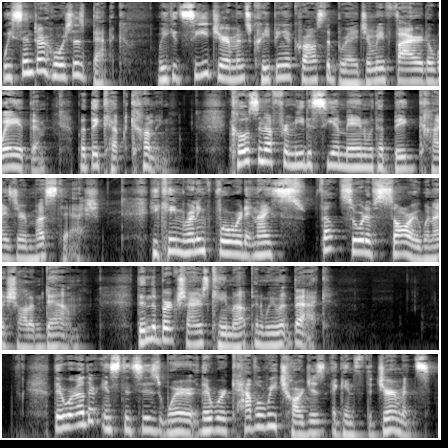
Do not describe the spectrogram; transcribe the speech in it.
We sent our horses back. We could see Germans creeping across the bridge and we fired away at them, but they kept coming. Close enough for me to see a man with a big Kaiser mustache. He came running forward and I felt sort of sorry when I shot him down. Then the Berkshires came up and we went back. There were other instances where there were cavalry charges against the Germans,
